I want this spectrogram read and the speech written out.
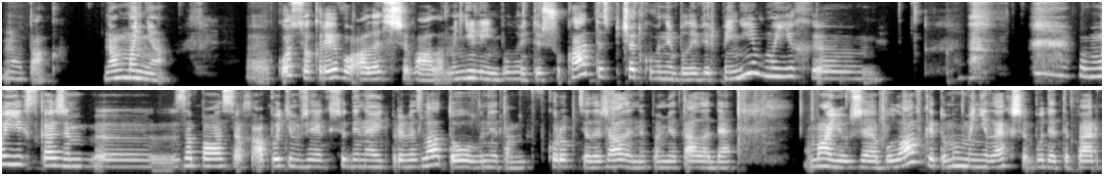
ну так, навмання. Косо криво, але зшивала. Мені лінь було йти шукати. Спочатку вони були в Ірпені в моїх, е, в моїх, скажімо, е, запасах, а потім, вже як сюди навіть привезла, то вони там в коробці лежали, не пам'ятала де. Маю вже булавки, тому мені легше буде тепер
